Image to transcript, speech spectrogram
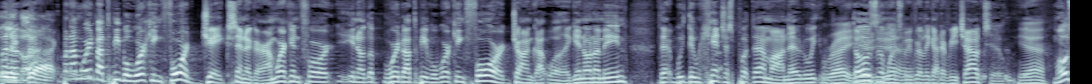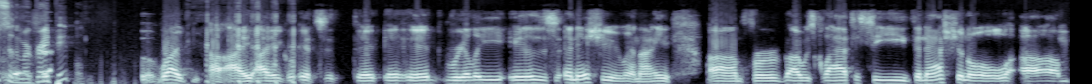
Ex- But, uh, but I'm worried about the people working for Jake Siniger. I'm working for you know the worried about the people working for Jon Gutwillig. You know what I mean? That we, that we can't just put them on. That we, Right, Those are the yeah, ones we've really got to reach out to. Yeah. Most of them are great people. Right, I, I agree. It's it, it, it really is an issue, and I um, for I was glad to see the national um,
